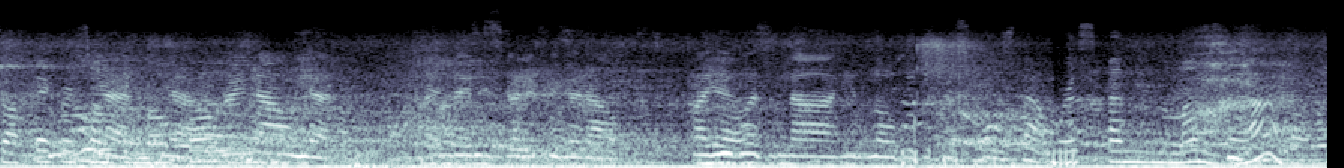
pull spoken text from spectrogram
Suffolk or something Yeah, local? yeah. Right now, yeah. And then he's gonna figure it out. But Yeah. he was not in love with the school. It's not worth spending the money. No.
